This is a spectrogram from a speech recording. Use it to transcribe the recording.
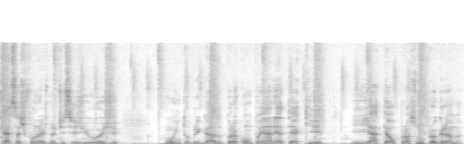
Essas foram as notícias de hoje. Muito obrigado por acompanharem até aqui e até o próximo programa.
